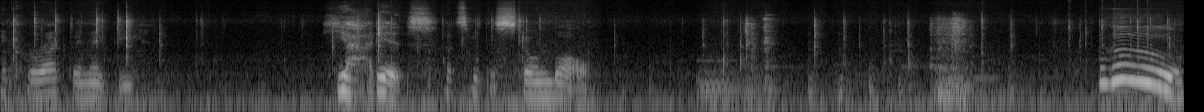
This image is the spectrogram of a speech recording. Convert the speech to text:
Am I correct? I might be. Yeah, it is. That's with the stone wall. Woohoo!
